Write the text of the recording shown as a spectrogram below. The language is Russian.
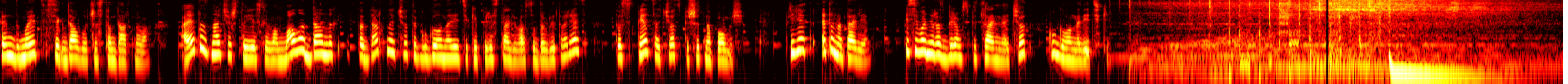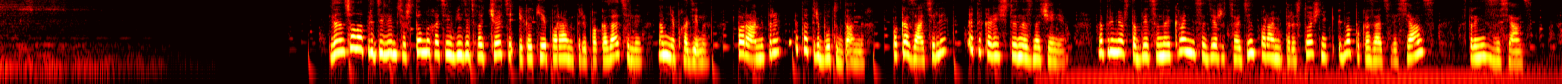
Handmade всегда лучше стандартного. А это значит, что если вам мало данных и стандартные отчеты Google Аналитики перестали вас удовлетворять, то спецотчет спешит на помощь. Привет, это Наталья. И сегодня разберем специальный отчет Google Аналитики. Для начала определимся, что мы хотим видеть в отчете и какие параметры и показатели нам необходимы. Параметры – это атрибуты данных. Показатели – это количественные значения. Например, в таблице на экране содержится один параметр источник и два показателя сеанс, страница за сеанс.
